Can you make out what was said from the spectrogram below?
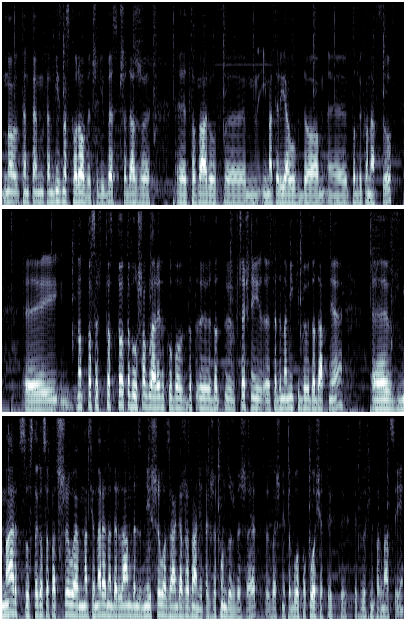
no, ten, ten, ten biznes korowy, czyli bez sprzedaży e, towarów i materiałów do podwykonawców. No to, to, to, był szok dla rynku, bo do, do, wcześniej te dynamiki były dodatnie. E, w marcu, z tego co patrzyłem, Nationale Nederlanden zmniejszyło zaangażowanie, także fundusz wyszedł. Właśnie to było pokłosie tych, tych, tych złych informacji.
